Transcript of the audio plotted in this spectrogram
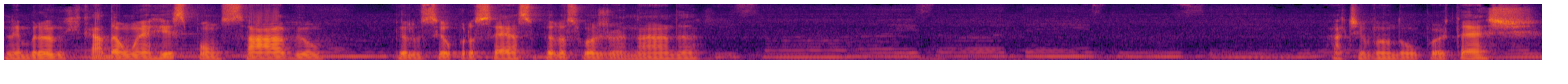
Lembrando que cada um é responsável pelo seu processo, pela sua jornada. Ativando um por teste,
